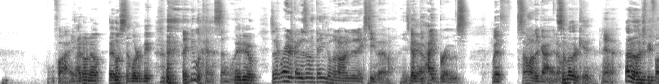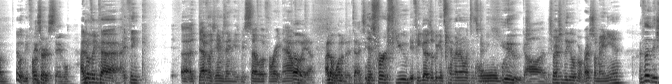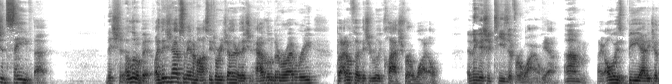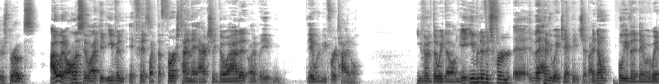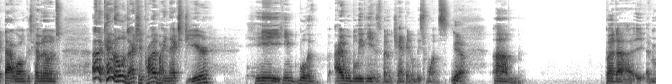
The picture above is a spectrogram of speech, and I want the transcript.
Why? I don't know. They look similar to me. They do look kind of similar. they do. Zack Ryder's got his own thing going on in NXT though. He's got Yeah. the hype bros with some other guy. I don't. Some other kid. yeah, I don't know. It'd just be fun. it would be fun. They start a stable. I don't think. Uh, I think uh, definitely Sami Zayn needs to be solo for right now. Oh yeah, I don't want him in a tag team. His first feud, if he goes up against Kevin Owens, it's going to oh be my huge. god! Especially if they go up at WrestleMania. I feel like they should save that They should. a little bit. Like they should have some animosity toward each other, and they should have a little bit of a rivalry. But I don't feel like they should really clash for a while. I think they should tease it for a while. Yeah, Um, like always be at each other's throats. I would honestly like it even if it's like the first time they actually go at it. Like they, it would be for a title. Even if they wait that long, even if it's for uh, the heavyweight championship, I don't believe that they would wait that long because Kevin Owens, uh, Kevin Owens actually probably by next year, he he will have. I will believe he has been a champion at least once. Yeah, Um, but uh,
